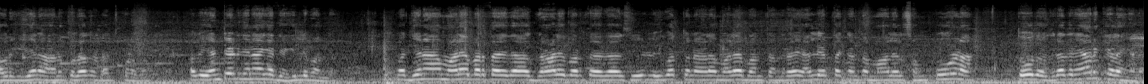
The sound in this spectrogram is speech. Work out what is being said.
ಅವ್ರಿಗೆ ಏನು ಅನುಕೂಲ ಅದು ಕೊಡಬೇಕು. ಅದು ಎಂಟೆಂಟು ದಿನ ಆಗಿದೆ ಇಲ್ಲಿ ಬಂದು. ಮತ್ತು ದಿನ ಮಳೆ ಬರ್ತಾ ಇದೆ, ಗಾಳಿ ಬರ್ತಾ ಇದೆ ಸೀಡ್ಲು ಇವತ್ತು ನಾಳೆ ಮಳೆ ಬಂತಂದರೆ ಅಲ್ಲಿರ್ತಕ್ಕಂಥ ಮಾಲೆ ಸಂಪೂರ್ಣ ತೋದೋದ್ರೆ ಅದನ್ನು ಯಾರು ಕೇಳೋಂಗಿಲ್ಲ.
